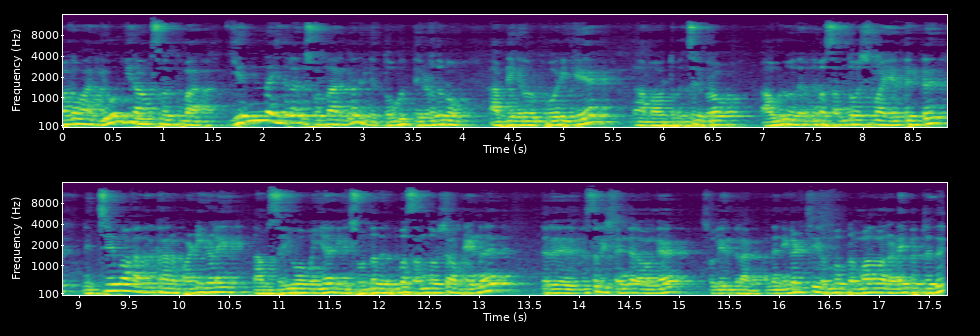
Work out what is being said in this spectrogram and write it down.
பகவான் யோகி ராமசுரத்குமார் என்ன இதுல சொன்னாருன்னு நீங்க தொகுத்து எழுதணும் அப்படிங்கிற ஒரு கோரிக்கையை நாம் அவர்கிட்ட வச்சிருக்கிறோம். அவரும் அதை ரொம்ப சந்தோஷமா ஏத்துக்கிட்டு நிச்சயமாக அதற்கான பணிகளை நாம் செய்வோம் ஐயா. நீங்க சொன்னது ரொம்ப சந்தோஷம் அப்படின்னு திரு விசிறி சங்கர் அவங்க சொல்லியிருக்கிறாங்க. அந்த நிகழ்ச்சி ரொம்ப பிரமாதமா நடைபெற்றது.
